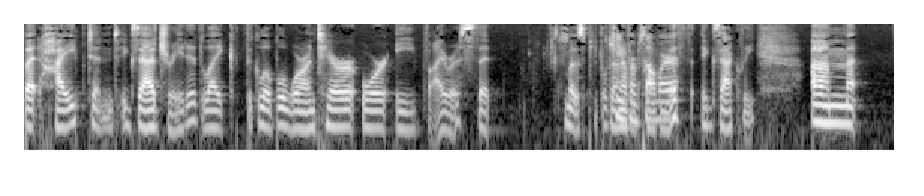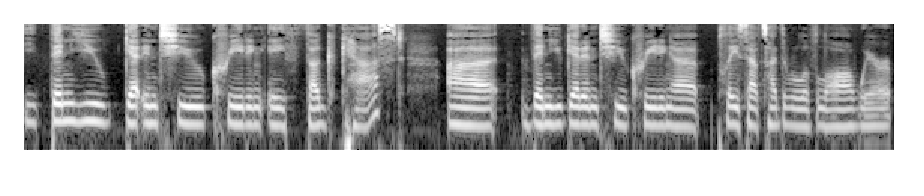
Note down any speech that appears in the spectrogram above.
but hyped and exaggerated, like the global war on terror or a virus that most people don't Came have a problem somewhere. with. Exactly. Um, then you get into creating a thug cast. Uh, then you get into creating a place outside the rule of law where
